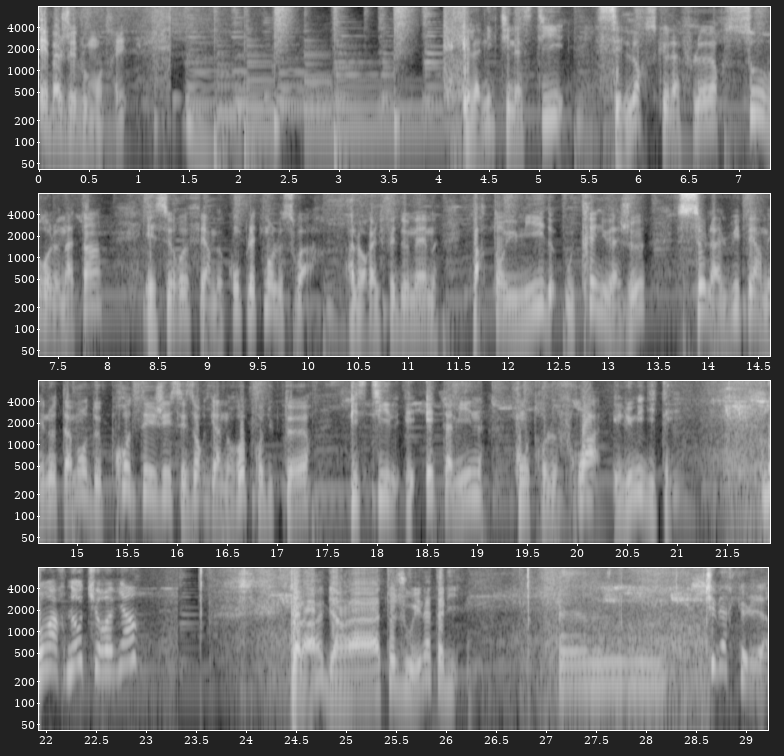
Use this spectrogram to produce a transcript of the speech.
Eh ben, je vais vous montrer. Et la nyctinastie, c'est lorsque la fleur s'ouvre le matin et se referme complètement le soir. Alors elle fait de même par temps humide ou très nuageux. Cela lui permet notamment de protéger ses organes reproducteurs, pistils et étamines, contre le froid et l'humidité. Bon Arnaud, tu reviens? Voilà, eh bien à toi de jouer Nathalie. Euh, Tubercule.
